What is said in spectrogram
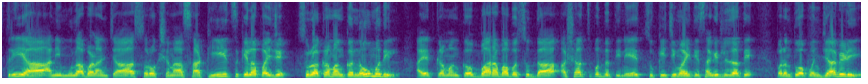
स्त्रिया आणि मुलाबाळांच्या संरक्षणासाठीच केला पाहिजे. सुरा क्रमांक नऊमधील आयत क्रमांक बाराबाबत सुद्धा अशाच पद्धतीने चुकीची माहिती सांगितली जाते. परंतु आपण ज्यावेळी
